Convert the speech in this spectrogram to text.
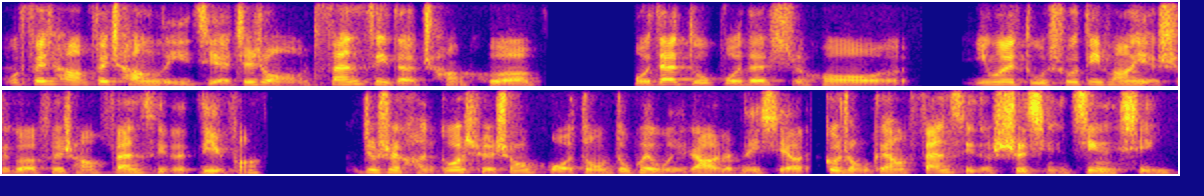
我非常非常理解这种 fancy 的场合。我在读博的时候，因为读书地方也是个非常 fancy 的地方。就是很多学生活动都会围绕着那些各种各样 fancy 的事情进行，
